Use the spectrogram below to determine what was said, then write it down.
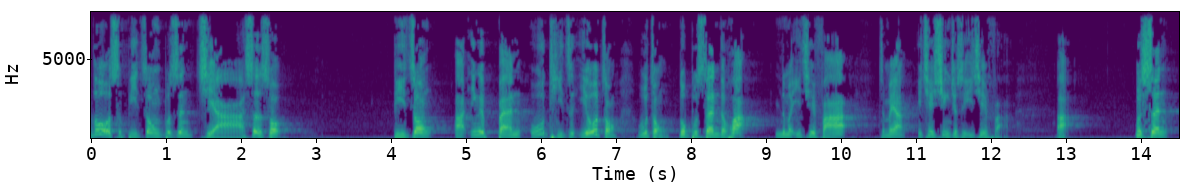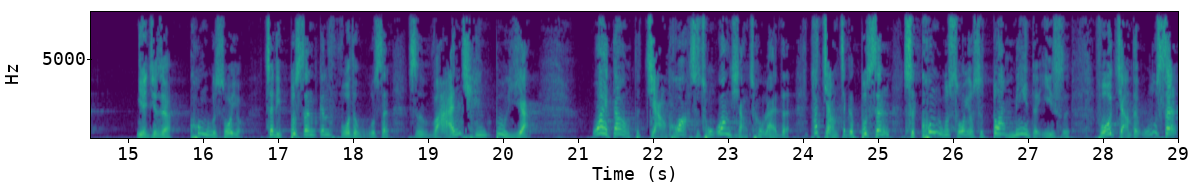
若是比中不生，假设说比中啊，因为本无体之有种无种都不生的话，那么一切法。怎么样？一切性就是一切法啊，不生，也就是空无所有。这里不生跟佛的无生是完全不一样。外道的讲话是从妄想出来的，他讲这个不生是空无所有，是断灭的意思。佛讲的无生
